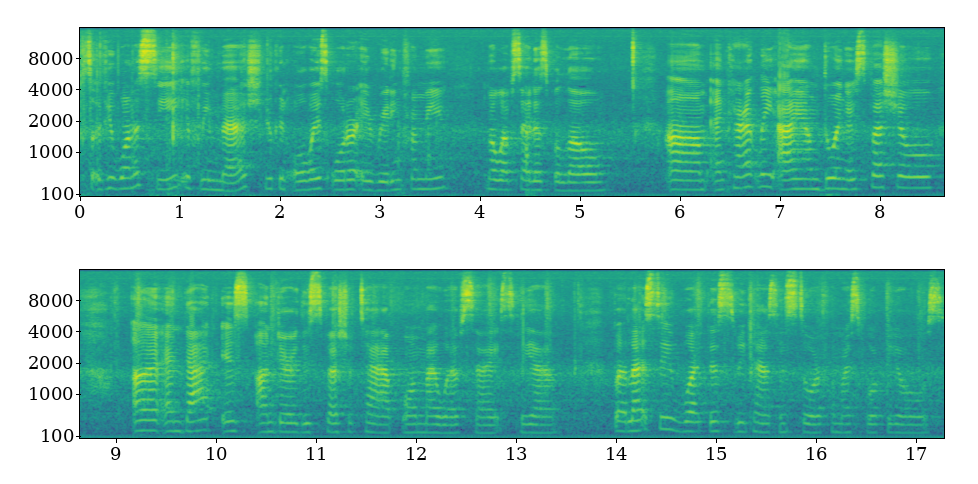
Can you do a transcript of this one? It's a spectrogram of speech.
So if you want to see if we mesh, you can always order a reading from me. My website is below. Um, and currently I am doing a special uh, and that is under the special tab on my website. So yeah. But let's see what this week has in store for my Scorpios.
